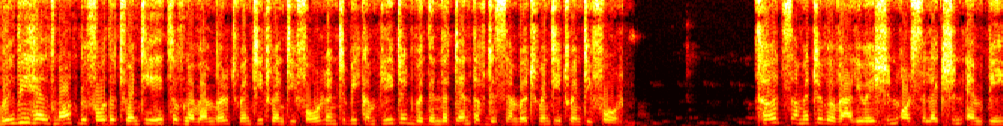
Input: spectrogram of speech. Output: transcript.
will be held not before the 28th of November 2024 and to be completed within the 10th of December 2024 third summative evaluation or selection MP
